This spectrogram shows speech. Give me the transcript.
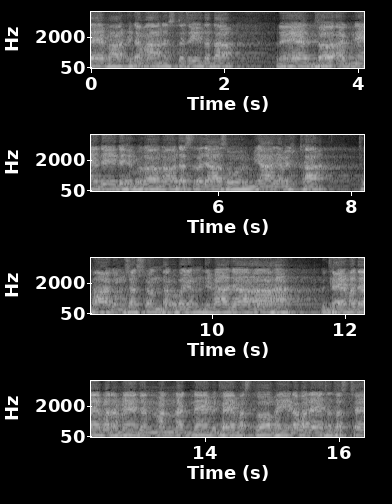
देवा इदमानश्च चेदता प्रेद्धो अग्ने दीदिः पुरो नोजस्रजा सोर्म्यायविष्ठ त्वागुम् शश्वन्त उपयन्ति वाजाः विधेमते परमे जन्मन्नग्ने विधेमस्तो भैरवरे सधस्थे।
